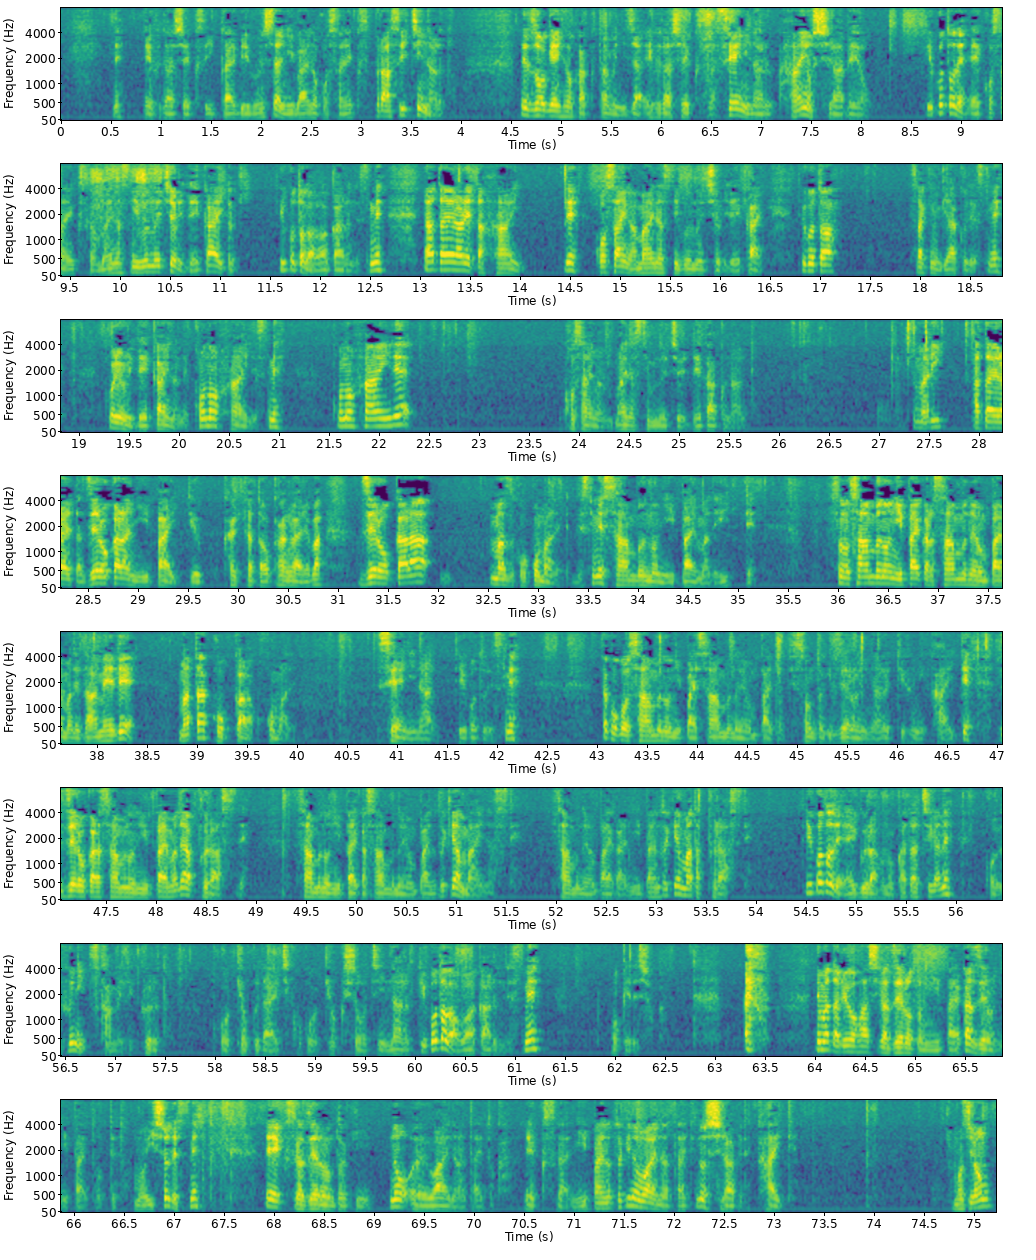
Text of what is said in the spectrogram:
ね、f'(x1 回微分したら2倍の cosx プラス1になると。で、増減表を書くために、じゃあ f'(x が正になる範囲を調べよう。ということで、えー、cosx がマイナス2分の1よりでかいとき、ということがわかるんですね。で与えられた範囲で、cos がマイナス2分の1よりでかい。ということは、さっきの逆ですね。これよりでかいので、この範囲ですね。この範囲で、cos がマイナス2分の1よりでかくなると。つまり、与えられた0から 2π っていう書き方を考えれば、0からまずここまでですね、3分の 2π まで行って、 その3分の2 πから3分の4 π までダメで、またここからここまで 正になるっていうことですね。ここ3分の2 π、3分の4 π とって、その時0になるっていうふうに書いて、0から3分の2 π まではプラスで、3分の2 π から3分の4 π の時はマイナスで、3分の4 π から2 π の時はまたプラスで。ということで、グラフの形がね、こういうふうにつかめてくると。ここ極大値、ここが極小値になるっていうことがわかるんですね。OK でしょうか。で、また両端が0と2 π から0、2 π 取ってと。もう一緒ですね。 で、x が0の時の y の値とか、x が 2π の時の y の値っていうのを調べて書いて。もちろん、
